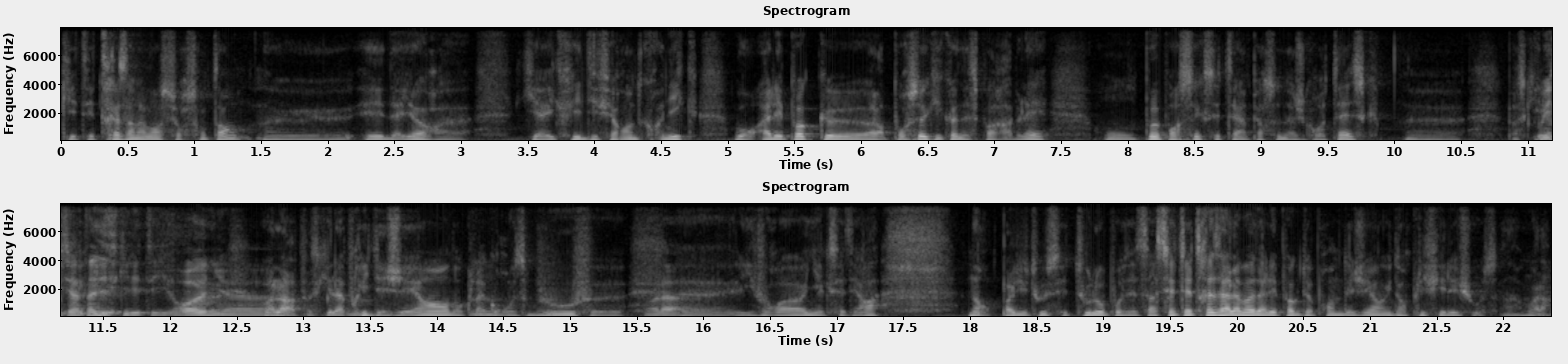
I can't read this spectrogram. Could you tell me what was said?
Qui était très en avance sur son temps, et d'ailleurs qui a écrit différentes chroniques. Bon, à l'époque, alors pour ceux qui connaissent pas Rabelais, on peut penser que c'était un personnage grotesque. Euh, parce oui, certains disent qu'il était ivrogne. Euh, voilà, parce qu'il a pris des géants, donc la mm. grosse bouffe, euh, voilà. l'ivrogne, etc. Non, pas du tout, c'est tout l'opposé de ça. C'était très à la mode à l'époque de prendre des géants et d'amplifier les choses. Hein, voilà.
